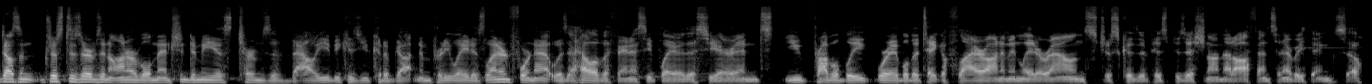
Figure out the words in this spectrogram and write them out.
doesn't just deserves an honorable mention to me is terms of value because you could have gotten him pretty late. Is Leonard Fournette was a hell of a fantasy player this year, and you probably were able to take a flyer on him in later rounds just because of his position on that offense and everything. So,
